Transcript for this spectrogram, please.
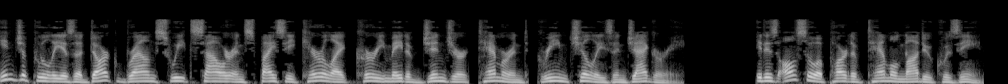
Injapuli is a dark brown sweet sour and spicy Keralite curry made of ginger, tamarind, green chilies and jaggery. It is also a part of Tamil Nadu cuisine.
